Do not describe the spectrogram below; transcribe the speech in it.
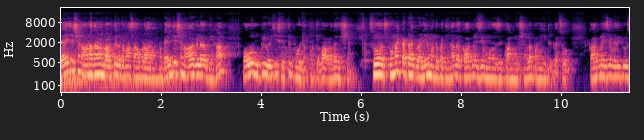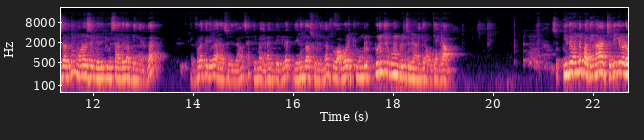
டைஜஷன் ஆனால் தானே நம்ம அடுத்த கட்டமாக சாப்பிட ஆரம்பிப்போம். டைஜஷன் ஆகலை அப்படின்னா ஒவ்வொரு உப்பி வெடிச்சு செத்து போயிடும். ஓகேவா அவ்வளோதான் விஷயம். ஸோ ஸ்டொமக் அட்டாக் வேலையும் வந்து பார்த்திங்கன்னா அந்த கார்பனேசியம் மோனோசிப் காம்பினேஷனில் பண்ணிகிட்டு இருக்கு. ஸோ கார்பனேசியம் எதுக்கு யூஸ் ஆகுது? மோனோசிப் எதுக்கு யூஸ் ஆகுது அப்படிங்கிறத இவ்வளோ தெளிவாக யாராவது சொல்லியிருக்காங்க. சத்தியமாக எனக்கு தெரியல. இருந்தால் சொல்லுங்கள் ஸோ அவளுக்கு உங்களுக்கு புரிஞ்சிருக்கும் அப்படின்னு சொல்லி நினைக்கிறேன். ஓகேங்களா ஸோ இது வந்து பார்த்திங்கன்னா செடிகளோட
